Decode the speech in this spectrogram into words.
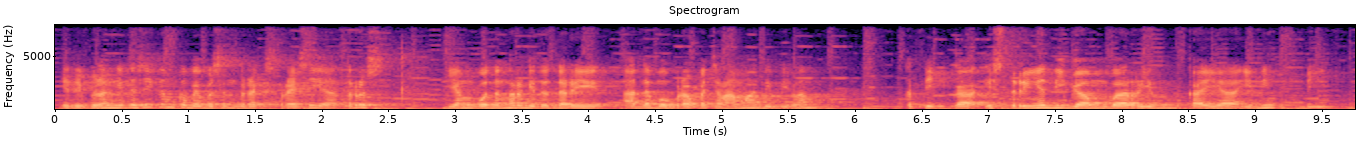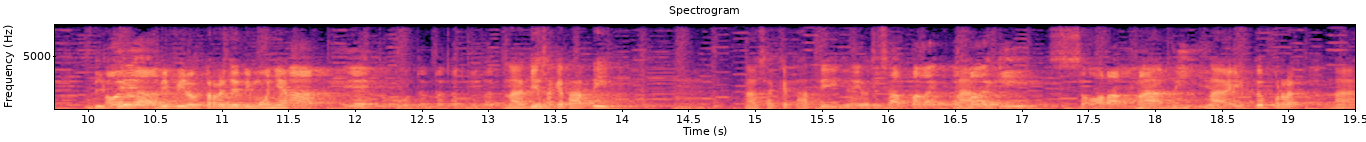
ya dibilang gitu sih kan kebebasan berekspresi ya terus yang gue dengar gitu dari ada beberapa ceramah dibilang ketika istrinya digambarin kayak ini di di, Oh, fil- iya. di filter jadi monyet Nah, iya itu gua udah denger juga. nah dia sakit hati. Nah sakit hati Nah, gitu itu siapa lagi Nah. apalagi seorang nah, nabi ya. nah itu per- nah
